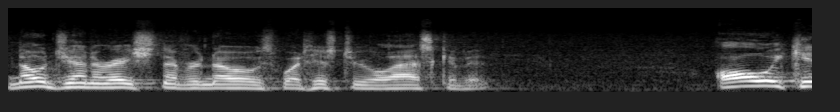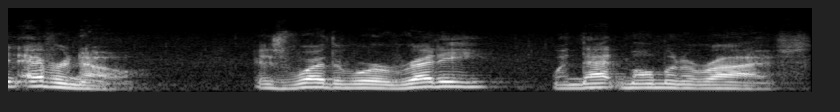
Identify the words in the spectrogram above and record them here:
no generation ever knows what history will ask of it. All we can ever know is whether we're ready when that moment arrives.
